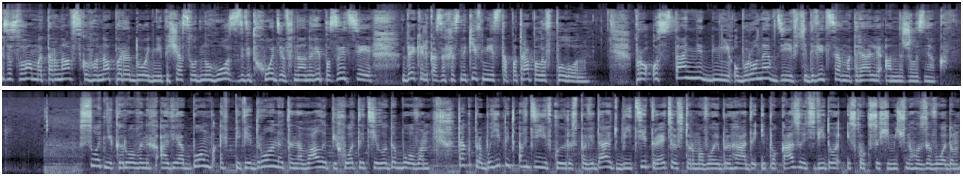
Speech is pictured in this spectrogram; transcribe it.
За словами Тарнавського, напередодні під час одного з відходів на нові позиції декілька захисників міста потрапили в полон. Про останні дні оборони Авдіївки дивіться в матеріалі Анни Железняк. Сотні керованих авіабомб, FPV-дрони та навали піхоти цілодобово. Так про бої під Авдіївкою розповідають бійці 3-ї штурмової бригади і показують відео із коксохімічного заводу.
